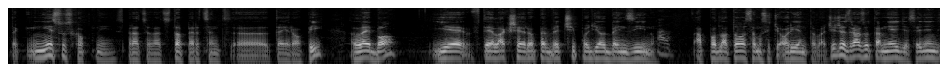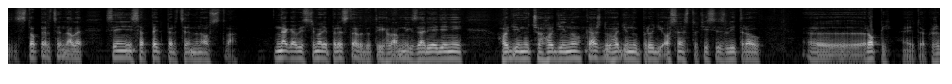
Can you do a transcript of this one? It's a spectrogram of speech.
tak nie sú schopní spracovať 100% e, tej ropy, lebo je v tej ľahšej rope väčší podiel benzínu. Áno. A podľa toho sa musíte orientovať. Čiže zrazu tam nejde 100%, ale 75% množstva. Inak, aby ste mali predstavu do tých hlavných zariadení, hodinu čo hodinu, každú hodinu prúdi 800 tisíc litrov e, ropy. Je to akože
